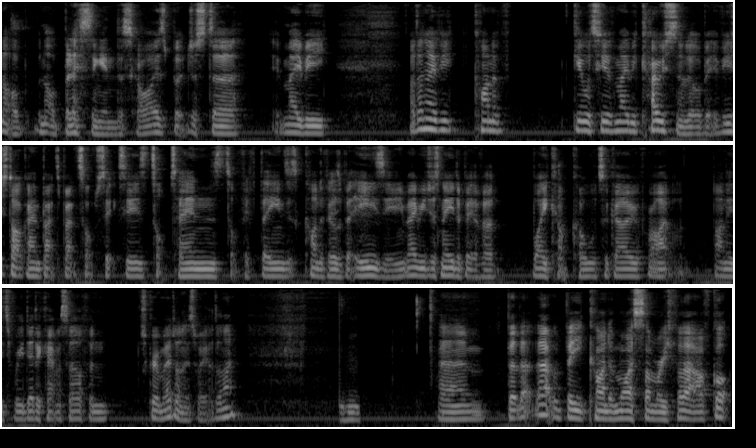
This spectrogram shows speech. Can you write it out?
not a, not a blessing in disguise, but just uh, it maybe I don't know if you kind of guilty of maybe coasting a little bit. If you start going back to back top sixes, top tens, top fifteens, it kind of feels a bit easy. Maybe you just need a bit of a wake up call to go right. I need to rededicate myself and screw my head on this week. I don't know. Mhm. Um, but that that would be kind of my summary for that. I've got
